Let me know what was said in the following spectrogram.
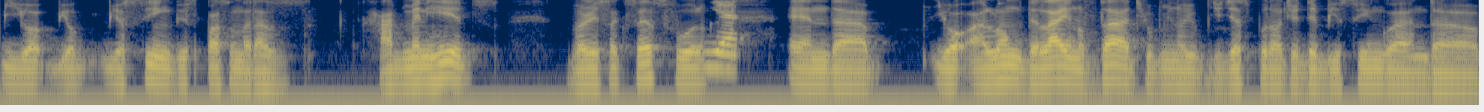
you're you're you're seeing this person that has had many hits, very successful, yeah, and uh, you're along the line of that. You, you know you, you just put out your debut single, and uh,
